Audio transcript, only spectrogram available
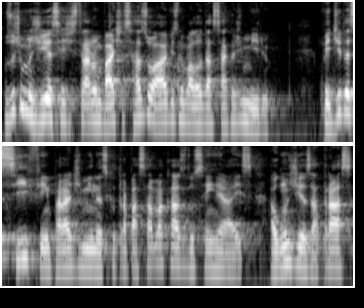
Os últimos dias registraram baixas razoáveis no valor da saca de milho. Pedidas CIF em Pará de Minas que ultrapassavam a casa dos 100 reais alguns dias atrás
